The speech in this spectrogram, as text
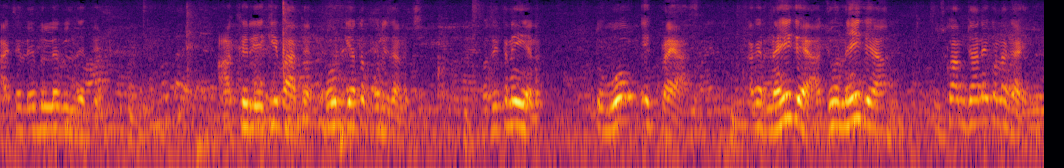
ऐसे लेबल लेबल देते हैं। आखिर एक ही बात है फ़ोन किया तो पुलिस आना चाहिए। बस इतना ही है ना। तो वो एक प्रयास है। अगर नहीं गया जो नहीं गया उसको हम जाने को लगाएँगे।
